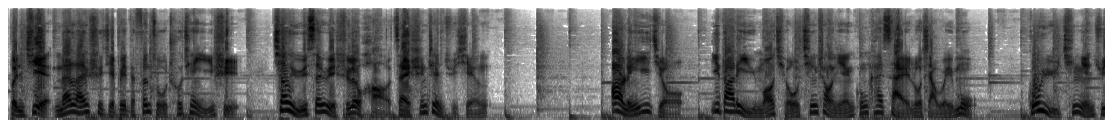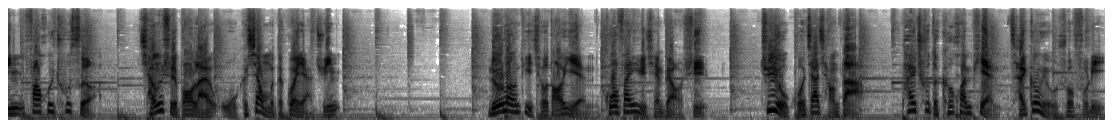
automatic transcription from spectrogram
本届男篮世界杯的分组抽签仪式将于三月十六号在深圳举行。二零一九意大利羽毛球青少年公开赛落下帷幕，国羽青年军发挥出色，强势包揽五个项目的冠亚军。《流浪地球》导演郭帆日前表示，只有国家强大，拍出的科幻片才更有说服力。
